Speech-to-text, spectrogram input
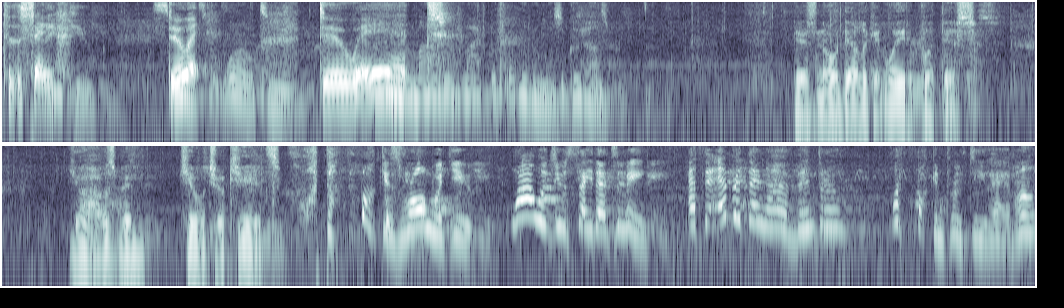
to the safe. Thank you. Do it. The world to me. Do it. of life before Ruben was a good husband. There's no delicate way to put this. Your husband killed your kids. What the fuck is wrong with you? Why would you say that to me? After everything I have been through? What fucking proof do you have, huh?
